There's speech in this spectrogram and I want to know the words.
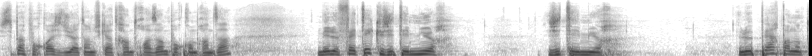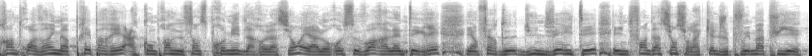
Je ne sais pas pourquoi j'ai dû attendre jusqu'à 33 ans pour comprendre ça. Mais le fait est que j'étais mûr j'étais mûr. Le Père, pendant 33 ans, il m'a préparé à comprendre le sens premier de la relation et à le recevoir, à l'intégrer et en faire d'une vérité et une fondation sur laquelle je pouvais m'appuyer.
